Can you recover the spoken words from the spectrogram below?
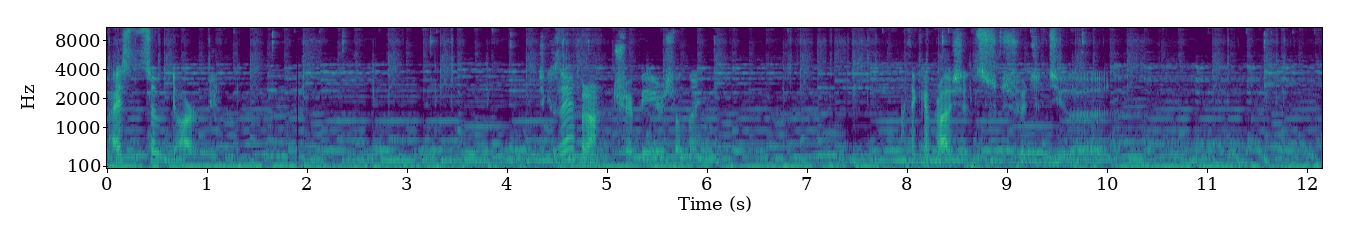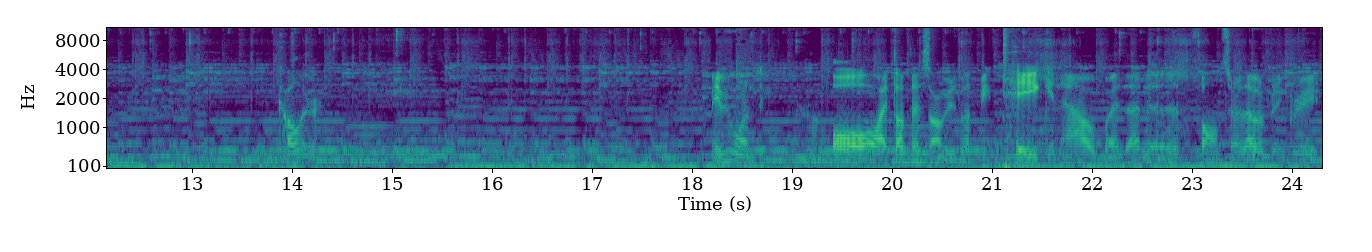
Why is it so dark? Because they have it on trippy or something? I think I probably should switch it to uh, color. Maybe one of the. Oh, I thought that zombie was about to be taken out by that uh, fallen star. That would have been great.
